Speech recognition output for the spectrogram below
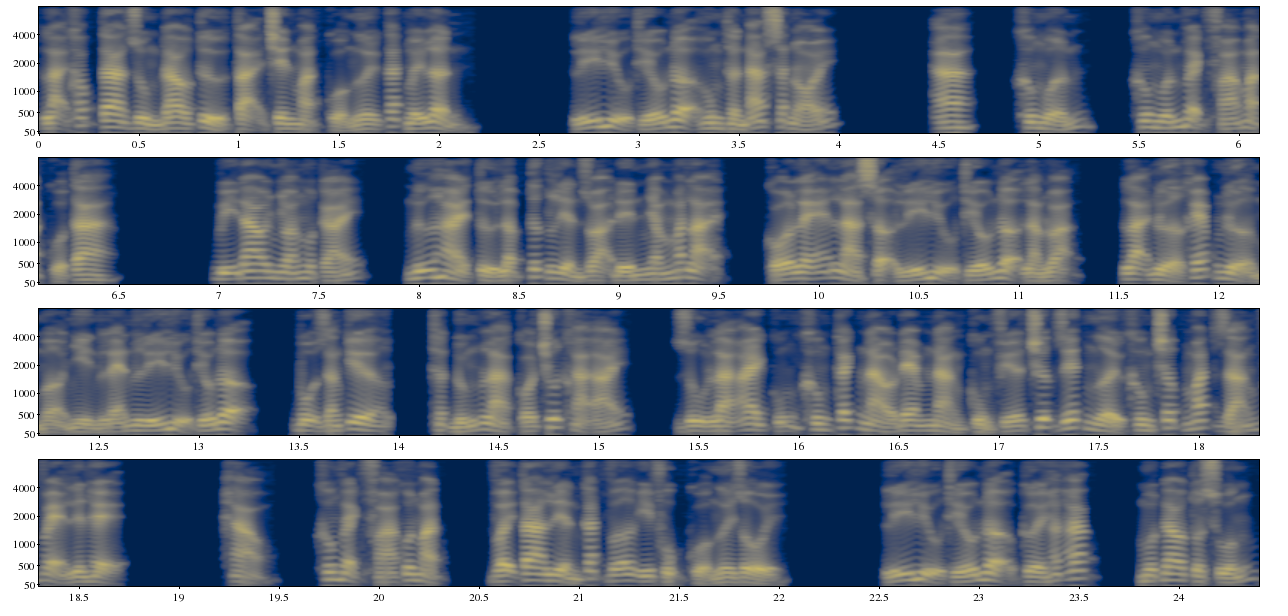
lại khóc ta dùng đao tử tại trên mặt của ngươi cắt mấy lần. Lý hữu thiếu nợ hung thần ác sát nói, a, không muốn không muốn vạch phá mặt của ta. Bị đao nhoáng một cái, nữ hải tử lập tức liền dọa đến nhắm mắt lại, có lẽ là sợ lý hữu thiếu nợ làm loạn, lại nửa khép nửa mở nhìn lén lý hữu thiếu nợ, bộ dáng kia, thật đúng là có chút khả ái, dù là ai cũng không cách nào đem nàng cùng phía trước giết người không chớp mắt dáng vẻ liên hệ. Hảo, không vạch phá khuôn mặt, vậy ta liền cắt vỡ y phục của ngươi rồi. Lý hữu thiếu nợ cười hắc hắc, một đao tuột xuống,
